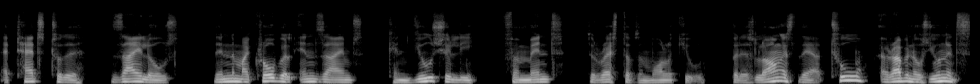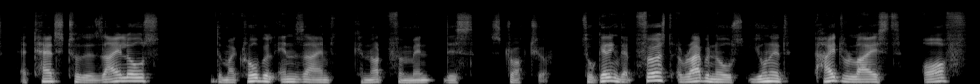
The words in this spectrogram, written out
attached to the xylose, then the microbial enzymes can usually ferment the rest of the molecule. But as long as there are two arabinose units attached to the xylose, the microbial enzymes cannot ferment this structure. So getting that first arabinose unit hydrolyzed off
